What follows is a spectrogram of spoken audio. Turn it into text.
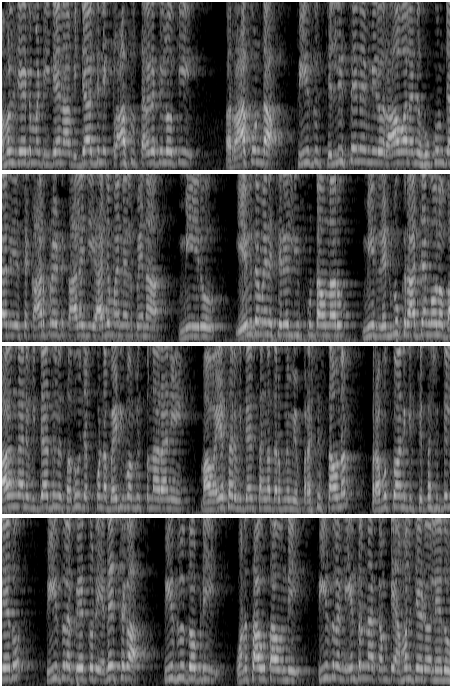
అమలు చేయడం అంటే ఇదేనా? విద్యార్థిని క్లాసు తరగతిలోకి రాకుండా ఫీజు చెల్లిస్తేనే మీరు రావాలని హుకుం జారీ చేసే కార్పొరేట్ కాలేజీ యాజమాన్యాలపైన మీరు ఏ విధమైన చర్యలు తీసుకుంటా ఉన్నారు? మీరు రెడ్ బుక్ రాజ్యాంగంలో భాగంగానే విద్యార్థులను చదువు చెప్పకుండా బయటికి పంపిస్తున్నారని మా వైఎస్ఆర్ విద్యార్థి సంఘం తరఫున మేము ప్రశ్నిస్తా ఉన్నాం. ప్రభుత్వానికి చిత్తశుద్ధి లేదు. ఫీజుల పేరుతో యథేచ్ఛగా ఫీజులు దోపిడీ కొనసాగుతా ఉంది. ఫీజుల నియంత్రణ కమిటీ అమలు చేయడం లేదు.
